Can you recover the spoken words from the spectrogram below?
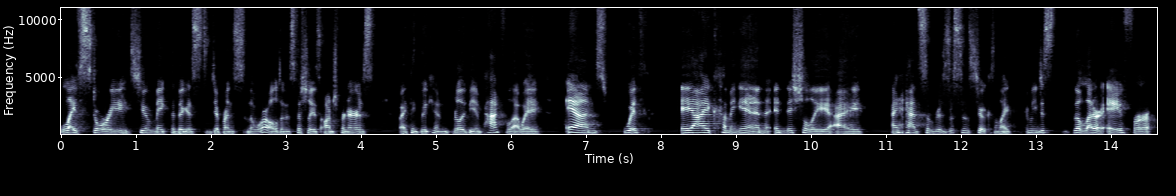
life story to make the biggest difference in the world. And especially as entrepreneurs, I think we can really be impactful that way. And with AI coming in, initially, I I had some resistance to it because I'm like, I mean, just the letter A for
